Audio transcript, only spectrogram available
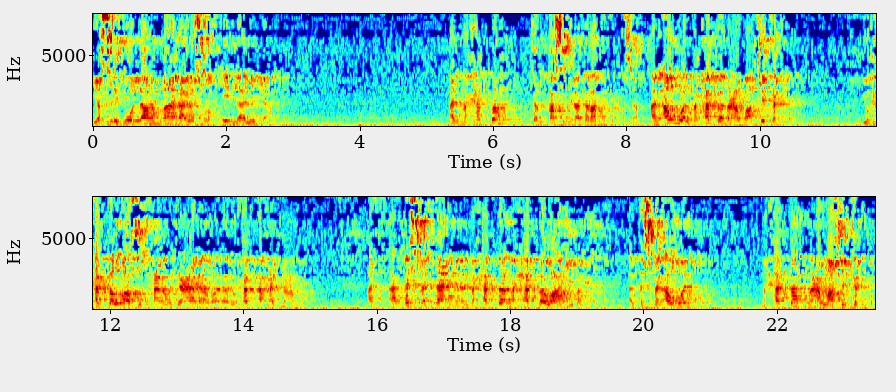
يصرفون لهم ما لا يصرف إلا لله. المحبة تنقسم إلى ثلاثة أقسام. الأول محبة مع الله شرك أكبر. يحب الله سبحانه وتعالى ولا يحب أحد مع الله. القسم الثاني من المحبة محبة واجبة. القسم الأول محبة مع الله شرك أكبر.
